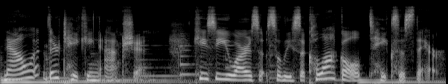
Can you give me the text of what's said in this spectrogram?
Now they're taking action. KCUR's Celisa Calacal takes us there.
